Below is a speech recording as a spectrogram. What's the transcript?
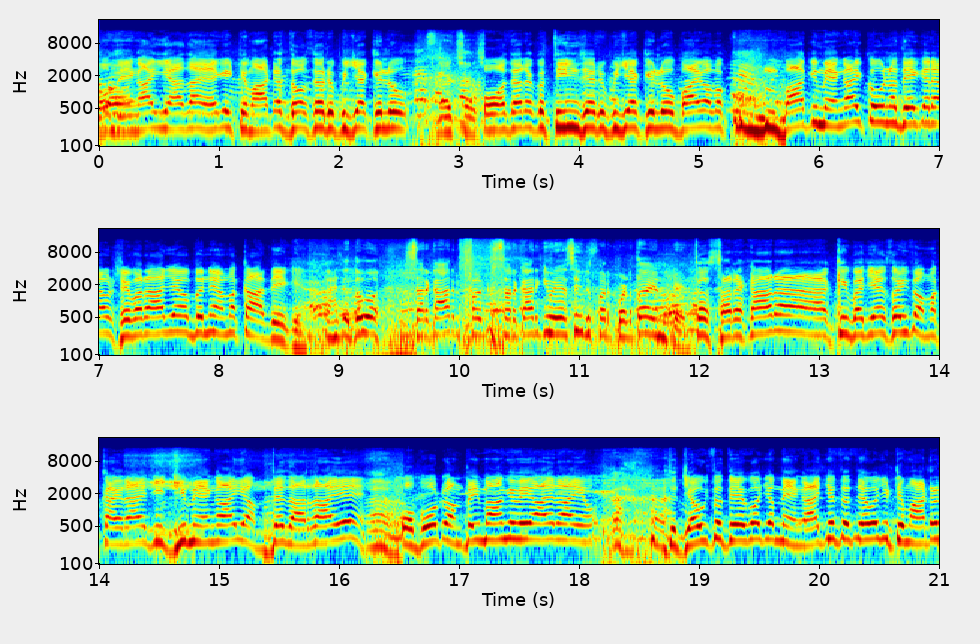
और महँगाई ज़्यादा है कि टमाटर दो सौ रुपया किलो अच्छा, अच्छा। और अदरक को तीन सौ रुपया किलो बाकी महँगाई को ना देख रहा है और शिवराज है अब ने हम कहा देखे? अच्छा तो सरकार सरकार की वजह से तो फ़र्क पड़ता है इन पे? तो सरकार की वजह से ही तो हम कह रहा है जी जी महँगाई हम पे डाल रहा है और वोट हम पे ही मांगे हुए आ रहा है। तो जब तो देखो जब महँगाई है तो देखो जी टमाटर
